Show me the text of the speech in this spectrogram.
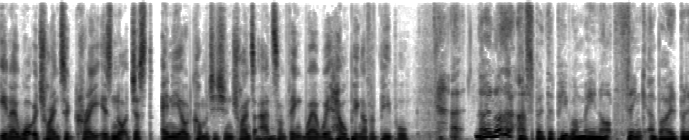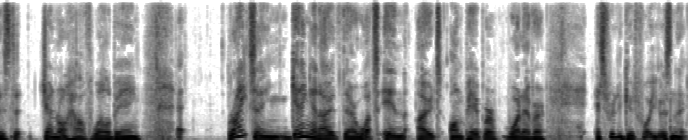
you know, what we're trying to create is not just any old competition, trying to add something where we're helping other people. Uh, now, another aspect that people may not think about, but is the general health, well-being. Uh, writing, getting it out there, what's in, out, on paper, whatever. It's really good for you, isn't it?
